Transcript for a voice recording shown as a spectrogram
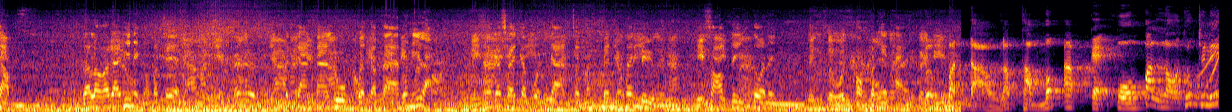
กรรม แล้วเราก็ได้ที่หนึ่งของประเทศ ยามาเก็บก็คือเป็นการแปรรูปเปิดกาแฟพวกนี้แหละ แล้วก็ใช้กระบวนการจนมันเป็นเครื่องดื่มซอฟต์ดริงก์ตัวหนึ่งหนึ่งศูนย์ของประเทศไทยม่คเพิ่มมีปั้นดาว รับทำม็อกอัพแกะโฟมปั้นหล่อทุกชนิด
